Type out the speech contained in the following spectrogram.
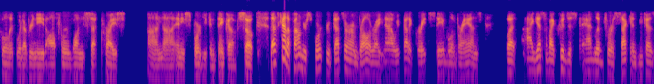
twill it, whatever you need, all for one set price on uh, any sport you can think of. So that's kind of Founder Sport Group. That's our umbrella right now. We've got a great stable of brands. But I guess if I could just ad lib for a second, because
